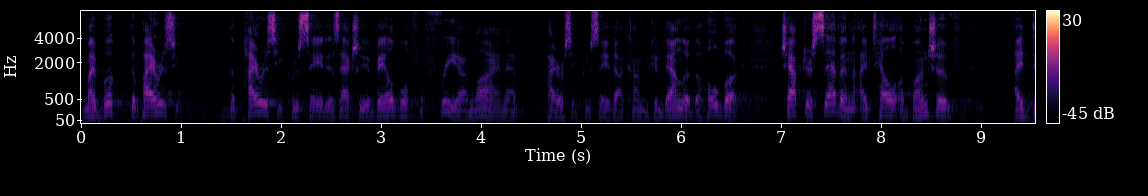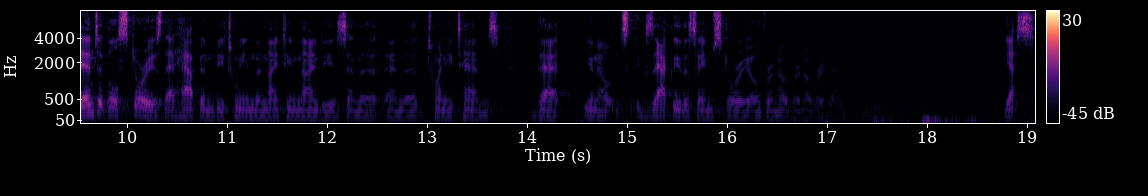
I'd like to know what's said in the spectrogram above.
my book, The Piracy, the Piracy Crusade, is actually available for free online at piracycrusade.com. You can download the whole book. Chapter 7, I tell a bunch of identical stories that happened between the 1990s and the, and the 2010s that, you know, it's exactly the same story over and over and over again. Yes?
